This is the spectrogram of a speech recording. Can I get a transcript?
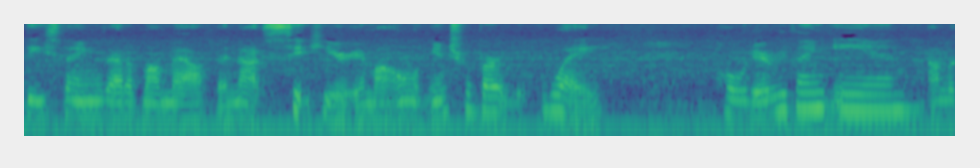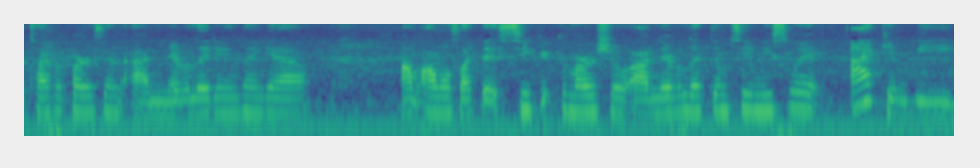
these things out of my mouth and not sit here in my own introvert way, hold everything in. I'm the type of person I never let anything out. I'm almost like that secret commercial. I never let them see me sweat. I can be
